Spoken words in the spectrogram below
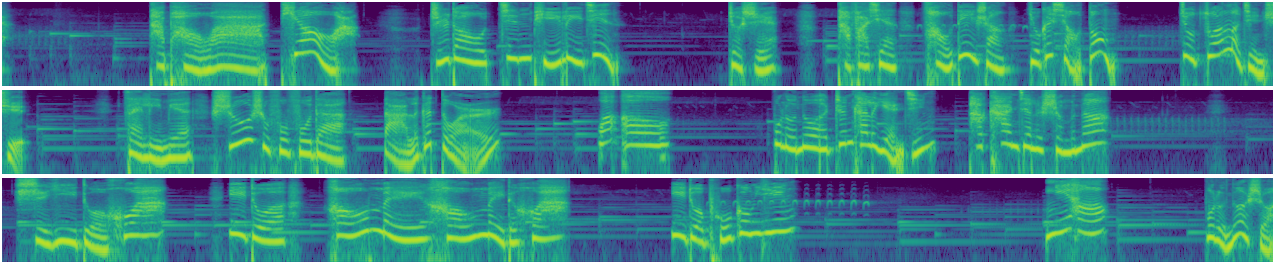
他跑啊跳啊，直到筋疲力尽。这时，他发现草地上有个小洞，就钻了进去，在里面舒舒服服的打了个盹儿。哇哦！布鲁诺睁开了眼睛，他看见了什么呢？是一朵花，一朵好美好美的花，一朵蒲公英。你好。布鲁诺说：“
